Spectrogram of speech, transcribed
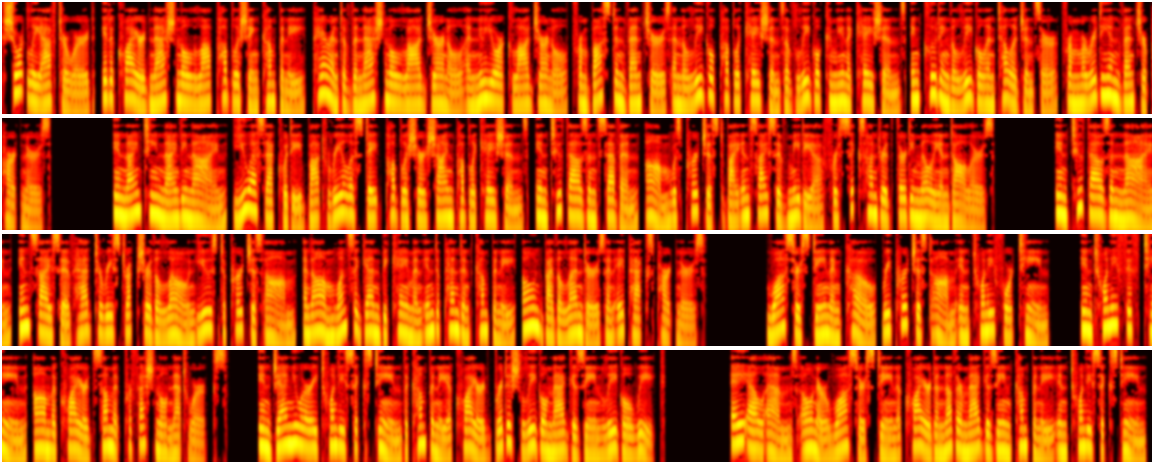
Shortly afterward, it acquired National Law Publishing Company parent of the National Law Journal and New York Law Journal from Boston Ventures and the legal publications of Legal Communications including the Legal Intelligencer from Meridian Venture Partners. In 1999, U.S. Equity bought real estate publisher Shine Publications. In 2007, ALM was purchased by Incisive Media for $630 million. In 2009, Incisive had to restructure the loan used to purchase ALM, and ALM once again became an independent company, owned by the lenders and Apax partners. Wasserstein & Co., repurchased ALM in 2014. In 2015, ALM acquired Summit Professional Networks. In January 2016 the company acquired British legal magazine Legal Week. ALM's owner Wasserstein acquired another magazine company in 2016.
